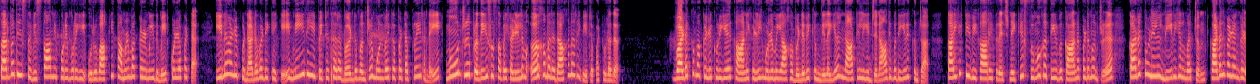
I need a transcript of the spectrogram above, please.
சர்வதேச விசாரணை பொறிமுறையை உருவாக்கி தமிழ் தமிழ் மக்கள் மீது மேற்கொள்ளப்பட்ட இன அழிப்பு நடவடிக்கைக்கு நீதியை பெற்றுத்தர வேண்டும் என்று முன்வைக்கப்பட்ட பிரேரணை மூன்று பிரதேச சபைகளிலும் ஏகமனதாக நிறைவேற்றப்பட்டுள்ளது. வடக்கு மக்களுக்குரிய காணிகளை முழுமையாக விடுவிக்கும் நிலையில் நாட்டிலேயே ஜனாதிபதி இருக்கின்றார். தையிட்டி விகாரை பிரச்சினைக்கு சுமூக தீர்வு காணப்படும் என்று கடற்தொழில் நீரியல் மற்றும் கடல் வளங்கள்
